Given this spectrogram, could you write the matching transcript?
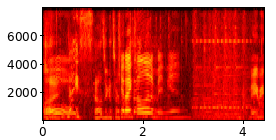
ally. Oh. Nice. Bowser gets her Can I first call it a minion? Maybe.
